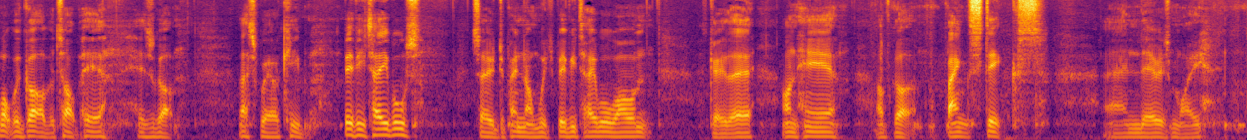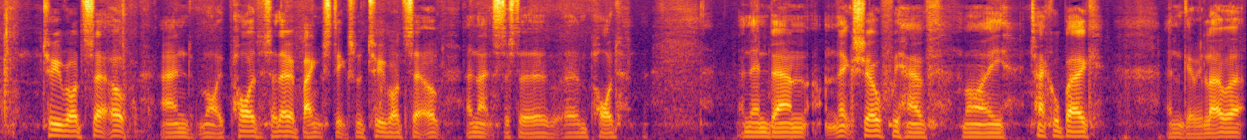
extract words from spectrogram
what we've got up the top here is we've got that's where I keep bivy tables. So depending on which bivy table I want, go there. On here, I've got bank sticks, and there is my two rod setup and my pod. So there are bank sticks with two rod setup, and that's just a um, pod. And then down next shelf we have my tackle bag, and going lower,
